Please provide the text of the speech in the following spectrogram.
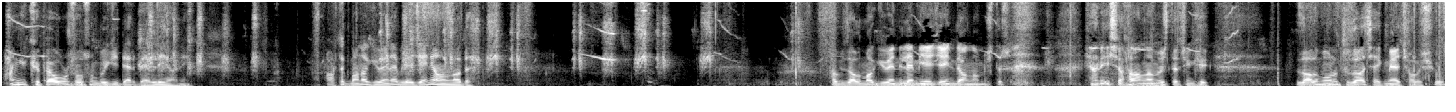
hangi köpeğe olursa olsun bu gider belli yani. Artık bana güvenebileceğini anladı. Tabi zalıma güvenilemeyeceğini de anlamıştır. yani inşallah anlamıştır çünkü zalim onu tuzağa çekmeye çalışıyor.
